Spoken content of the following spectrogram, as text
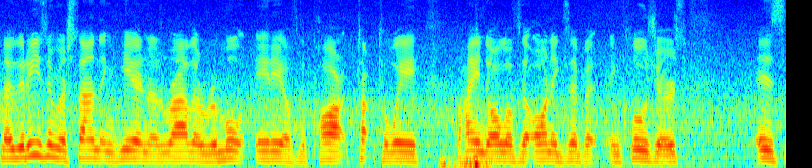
Now the reason we're standing here in a rather remote area of the park, tucked away behind all of the on-exhibit enclosures, is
